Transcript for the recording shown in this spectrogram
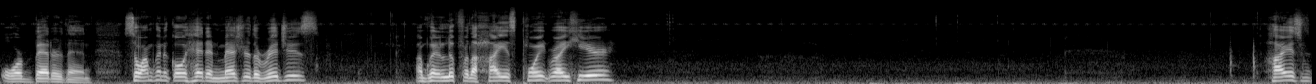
or better than. So I'm going to go ahead and measure the ridges. I'm going to look for the highest point right here Highest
